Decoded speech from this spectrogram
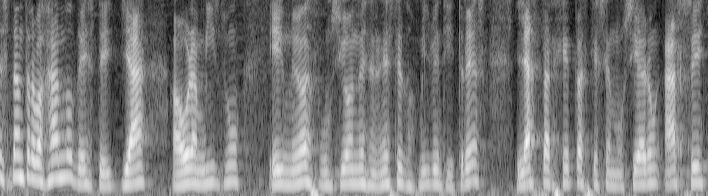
están trabajando desde ya ahora mismo en nuevas funciones en este 2023. Las tarjetas que se anunciaron hace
